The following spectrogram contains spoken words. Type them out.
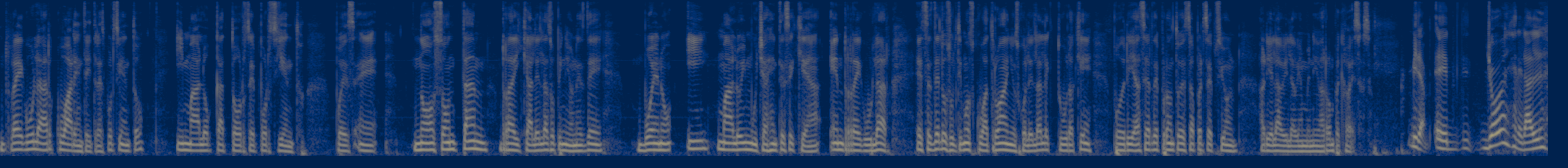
regular 43% y malo 14%. Pues eh, no son tan radicales las opiniones de bueno y malo y mucha gente se queda en regular. Este es de los últimos cuatro años. ¿Cuál es la lectura que podría hacer de pronto de esta percepción? Ariel Ávila, bienvenido a Rompecabezas. Mira, eh, yo en general,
